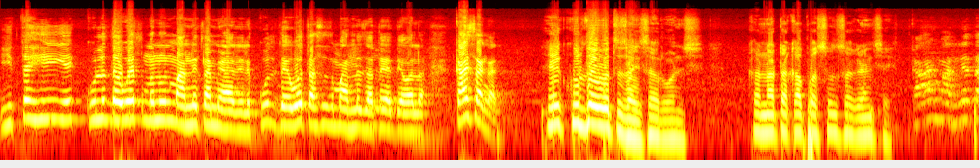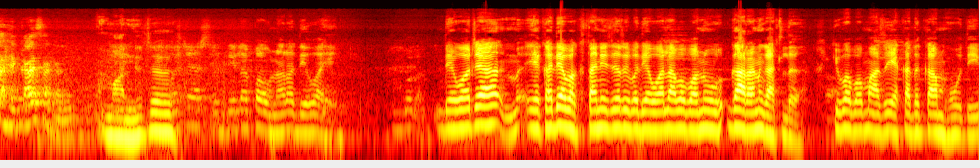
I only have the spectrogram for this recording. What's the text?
इथंही एक कुलदैवत म्हणून मान्यता मिळालेली. आहे. कुलदैवत असं मानलं जातं या देवाला. काय सांगाल? हे कुलदैवतच आहे सर्वांशी. कर्नाटकापासून सगळ्यांचे आहे. काय मान्यता आहे? काय सांगाल? मान्यता देवाच्या श्रद्धेला पावणारा देव आहे. देवाच्या एखाद्या भक्ताने जर देवाला बाबानो गाराण घातलं की बाबा माझं एखादं काम होऊ दे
